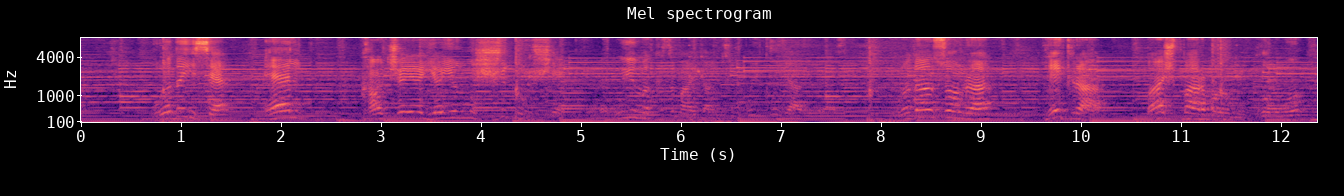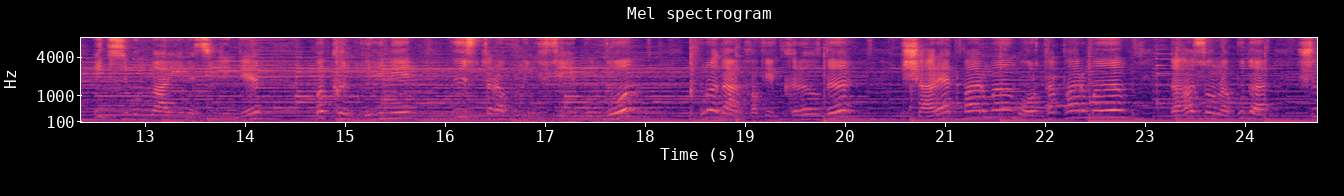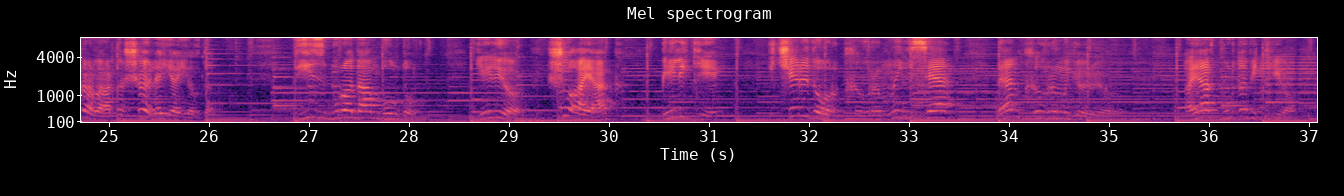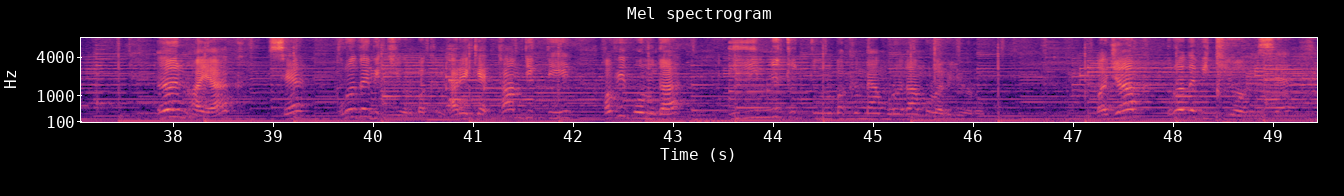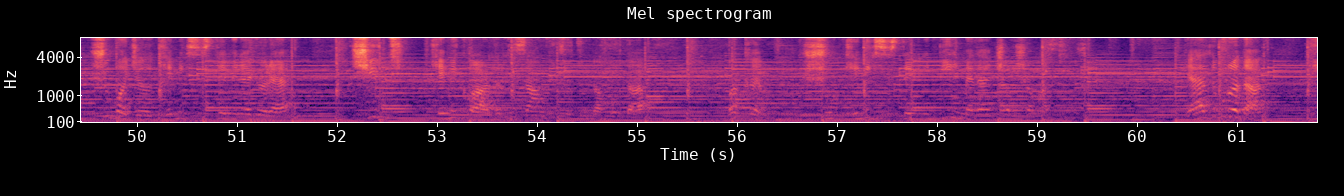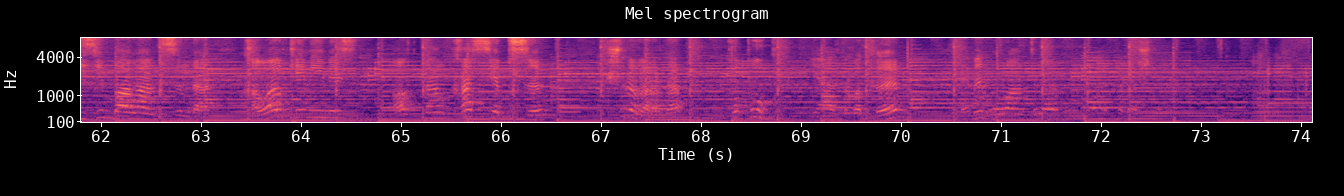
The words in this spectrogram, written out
Burada ise el kalçaya yayılmış şu duruş şeklinde. Uyuma kızım Aydancığım, uykun geldi biraz. Buradan sonra tekrar baş parmağımın kolumu, hepsi bunlar yine silindir. Bakın elimin üst tarafının yüzeyi buldum. Buradan hafif kırıldı. İşaret parmağım, orta parmağım. Daha sonra bu da şuralarda şöyle yayıldı. Diz buradan buldum. Geliyor. Şu ayak belki içeri doğru kıvrımlı ise ben kıvrımı görüyorum. Ayak burada bitiyor. Ön ayak ise burada bitiyor. Bakın hareket tam dik değil. Hafif onu da eğimli tuttuğunu bakın ben buradan bulabiliyorum. Bacak burada bitiyor ise şu bacağı kemik sistemine göre çift kemik vardır insan vücudunda burada. Bakın şu kemik sistemini bilmeden çalışamazsınız. Geldi buradan dizin bağlantısında kaval kemiğimiz alttan kas yapısı şuralarda topuk geldi bakın. Hemen orantılar burada arkadaşlar.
